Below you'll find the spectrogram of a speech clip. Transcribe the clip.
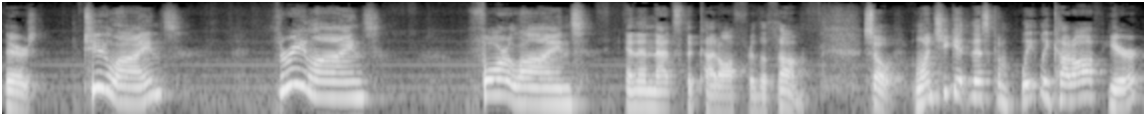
There's two lines. Three lines. Four lines and then that's the cutoff for the thumb. So once you get this completely cut off here,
